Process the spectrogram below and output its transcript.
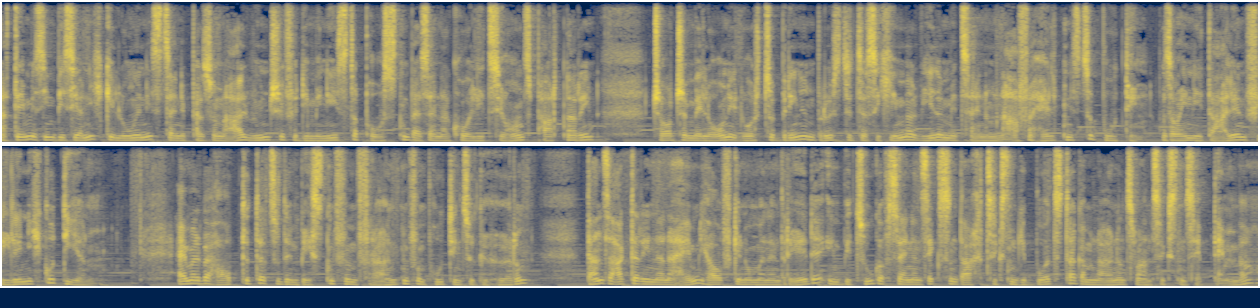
Nachdem es ihm bisher nicht gelungen ist, seine Personalwünsche für die Ministerposten bei seiner Koalitionspartnerin Giorgia Meloni durchzubringen, brüstet er sich immer wieder mit seinem Nahverhältnis zu Putin, was auch in Italien viele nicht gutieren. Einmal behauptet er, zu den besten fünf Freunden von Putin zu gehören, dann sagt er in einer heimlich aufgenommenen Rede in Bezug auf seinen 86. Geburtstag am 29. September,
